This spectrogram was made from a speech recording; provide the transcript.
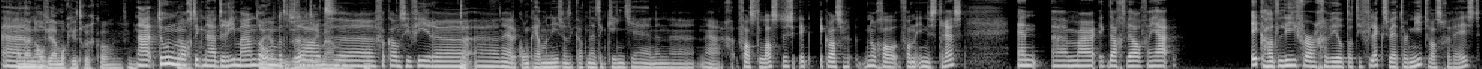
en na een ehm, half jaar mocht je weer terugkomen. Nou, toen mocht ik na drie maanden oh, onbetaald uh, vakantie vieren. Uh, nou ja, dat kon ik helemaal niet, want ik had net een kindje en een uh, nou ja, vaste last. Dus ik, ik was nogal van in de stress. En, maar ik dacht wel van ja, ik had liever gewild dat die flexwet er niet was geweest.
